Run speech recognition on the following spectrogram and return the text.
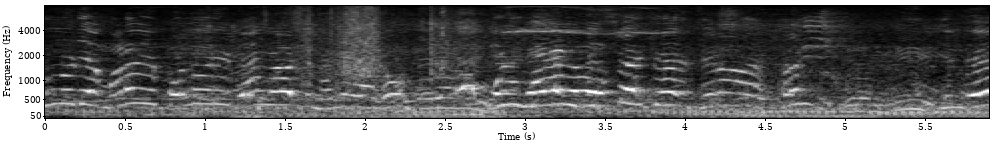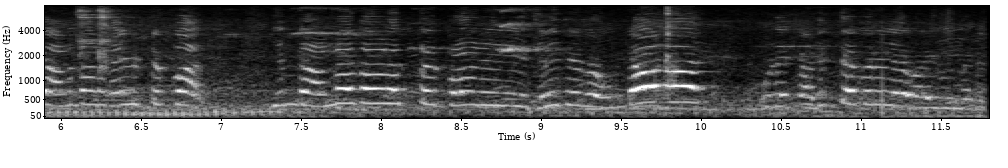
உன்னுடைய மனைவி பொன்னூரி வேங்காட்டு பிறகு இந்த அன்னதானம் கைவிட்டுப்பார் இந்த அன்னதானத்தை பலனை செய்தது உண்டானால் உனக்கு அடுத்த பிறகு வைகுந்தம்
